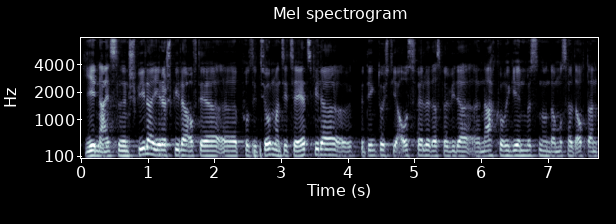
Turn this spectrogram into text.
jeden einzelnen Spieler, jeder Spieler auf der äh, Position. Man sieht es ja jetzt wieder, äh, bedingt durch die Ausfälle, dass wir wieder äh, nachkorrigieren müssen. Und da muss halt auch dann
